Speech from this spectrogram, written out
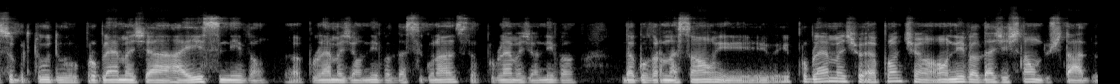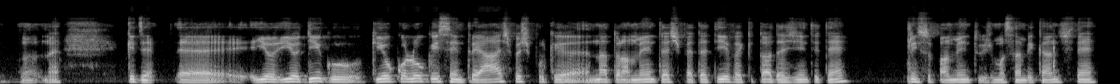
sobretudo problemas a, a esse nível, problemas ao nível da segurança, problemas ao nível da governação e, e problemas pronto, ao nível da gestão do Estado. Né? Quer dizer, é, eu, eu digo que eu coloco isso entre aspas porque naturalmente a expectativa que toda a gente tem, principalmente os moçambicanos têm,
